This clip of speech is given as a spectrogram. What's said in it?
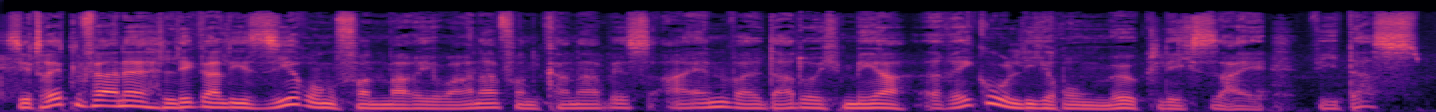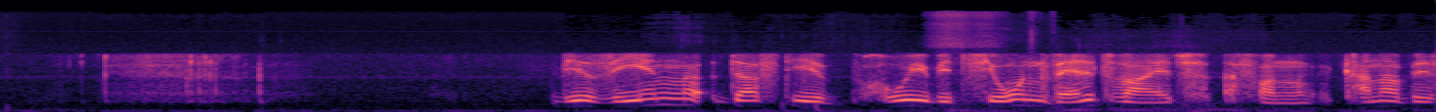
Sie treten für eine Legalisierung von Marihuana, von Cannabis ein, weil dadurch mehr Regulierung möglich sei. Wie das? Wir sehen, dass die Prohibition weltweit von Cannabis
